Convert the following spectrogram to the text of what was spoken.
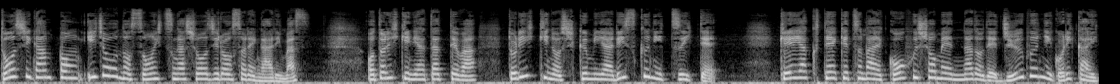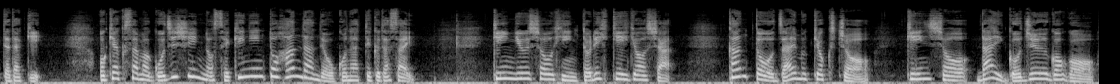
投資元本以上の損失が生じる恐れがあります。お取引にあたっては、取引の仕組みやリスクについて、契約締結前交付書面などで十分にご理解いただき、お客様ご自身の責任と判断で行ってください。金融商品取引業者、関東財務局長、金賞第55号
